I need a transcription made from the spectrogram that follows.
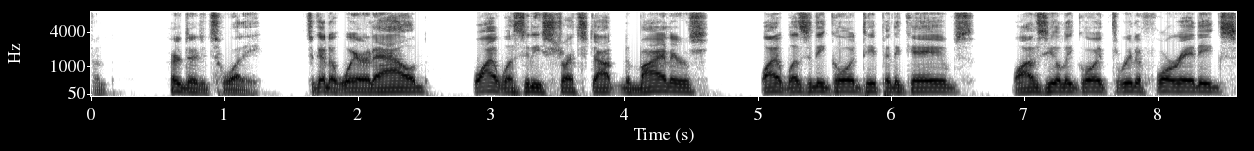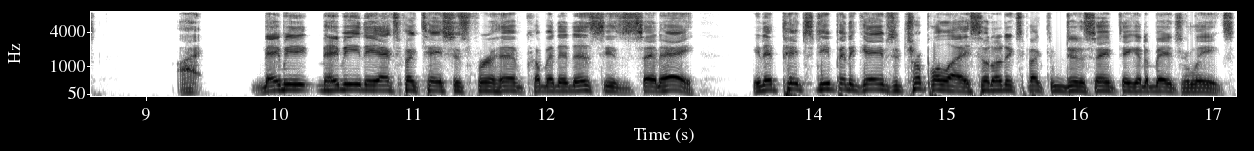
120? Is he going to wear it out? Why wasn't he stretched out in the minors? Why wasn't he going deep in the games? Why was he only going three to four innings? I maybe maybe the expectations for him coming in this season said, hey, he didn't pitch deep into games in AAA, so don't expect him to do the same thing in the major leagues.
